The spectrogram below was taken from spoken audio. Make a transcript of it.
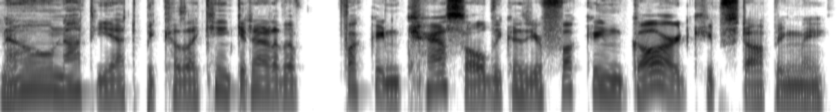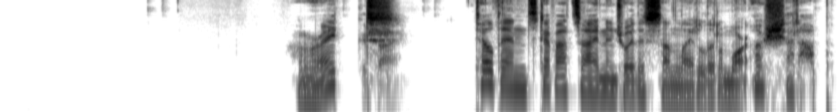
No, not yet, because I can't get out of the fucking castle because your fucking guard keeps stopping me. All right. Goodbye. Till then, step outside and enjoy the sunlight a little more. Oh, shut up.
